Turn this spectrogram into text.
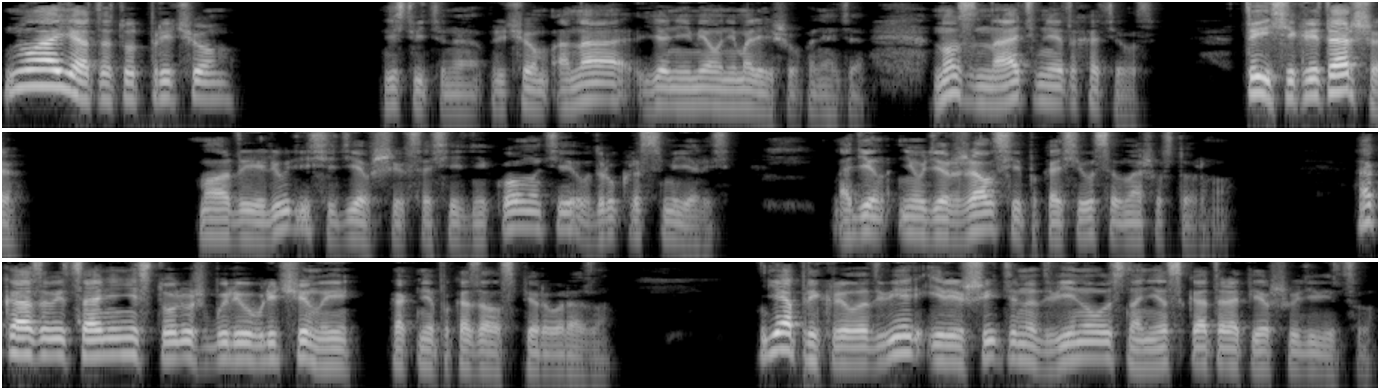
«Ну а я-то тут при чем?» Действительно, причем она, я не имел ни малейшего понятия. Но знать мне это хотелось. «Ты секретарша?» Молодые люди, сидевшие в соседней комнате, вдруг рассмеялись. Один не удержался и покосился в нашу сторону. Оказывается, они не столь уж были увлечены, как мне показалось с первого раза. Я прикрыла дверь и решительно двинулась на несколько оторопевшую девицу.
